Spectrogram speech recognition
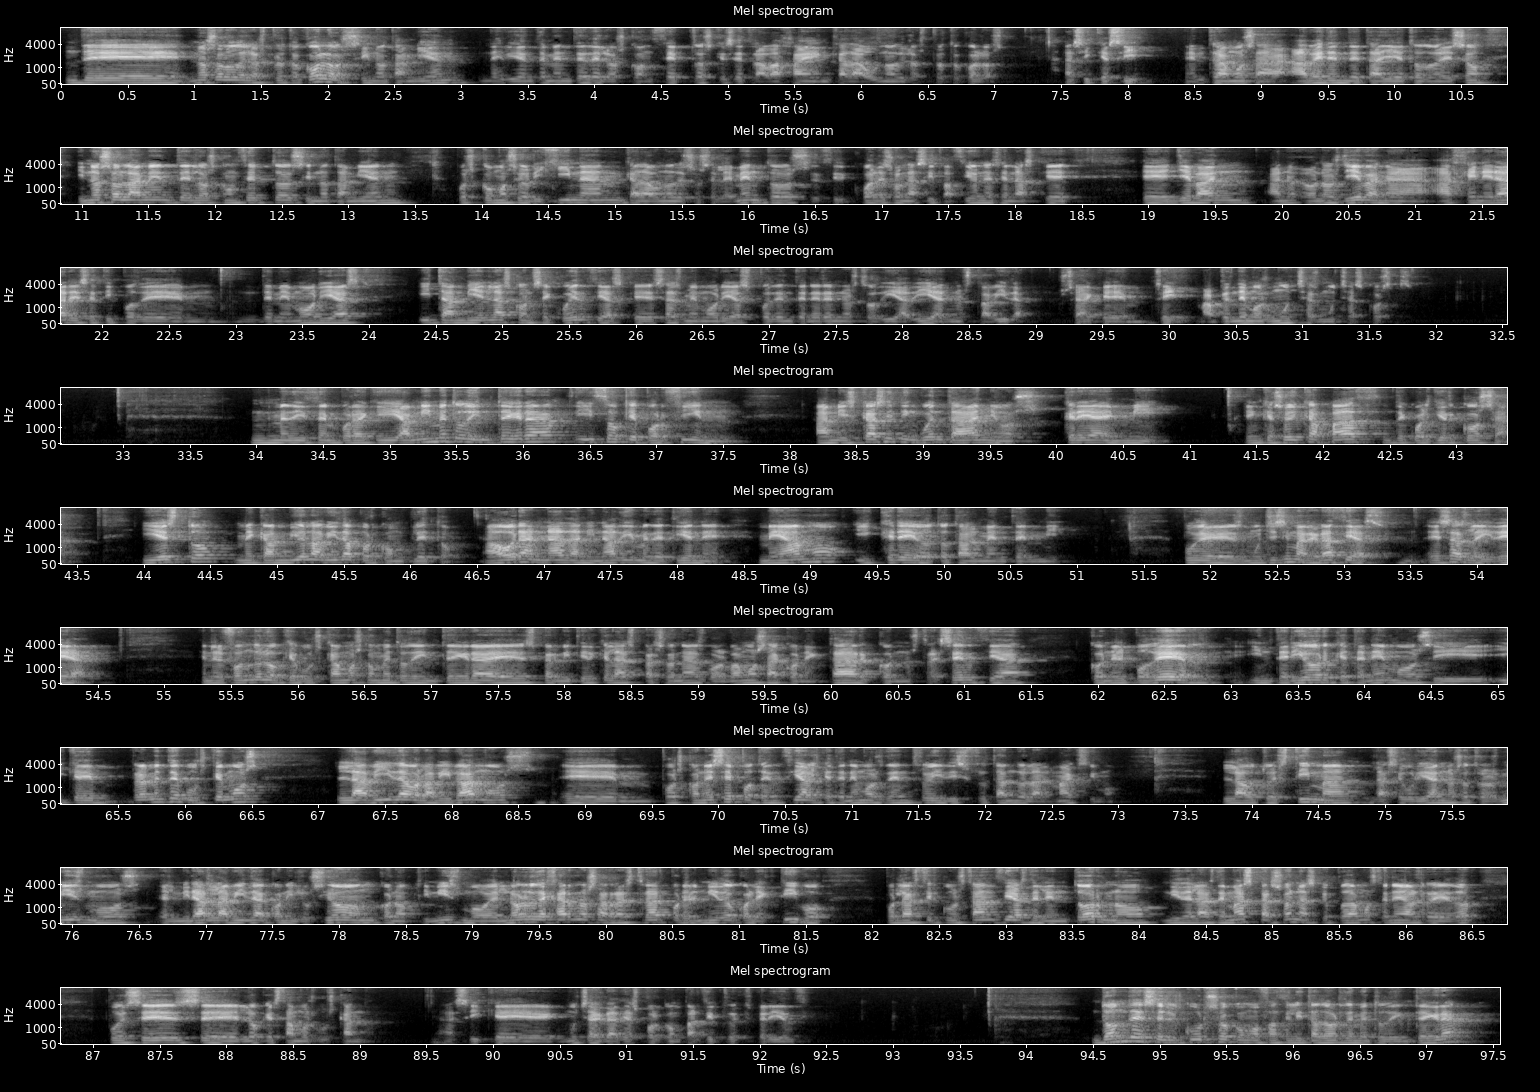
de no solo de los protocolos, sino también, evidentemente, de los conceptos que se trabaja en cada uno de los protocolos. Así que sí, entramos a, ver en detalle todo eso y no solamente los conceptos, sino también pues cómo se originan cada uno de esos elementos, es decir, cuáles son las situaciones en las que eh, llevan o nos llevan a, generar ese tipo de, de, memorias y también las consecuencias que esas memorias pueden tener en nuestro día a día, en nuestra vida. O sea que sí, aprendemos muchas, muchas cosas. Me dicen por aquí, a mí Método Integra hizo que por fin a mis casi 50 años, crea en mí, en que soy capaz de cualquier cosa. Y esto me cambió la vida por completo. Ahora nada ni nadie me detiene. Me amo y creo totalmente en mí. Pues muchísimas gracias. Esa es la idea. En el fondo lo que buscamos con Método Integra es permitir que las personas volvamos a conectar con nuestra esencia, con el poder interior que tenemos y, que realmente busquemos la vida o la vivamos eh, pues con ese potencial que tenemos dentro y disfrutándola al máximo. La autoestima, la seguridad en nosotros mismos, el mirar la vida con ilusión, con optimismo, el no dejarnos arrastrar por el miedo colectivo, por las circunstancias del entorno ni de las demás personas que podamos tener alrededor, pues es eh, lo que estamos buscando. Así que muchas gracias por compartir tu experiencia. ¿Dónde es el curso como facilitador de método Integra?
